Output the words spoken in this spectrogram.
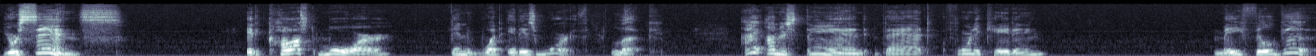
Your sins. It cost more than what it is worth. Look, I understand that fornicating may feel good.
